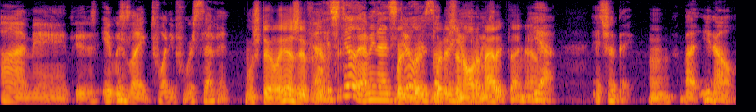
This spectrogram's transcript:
I mean, it was, it was like 24 7. Well, still is if, if It's still, I mean, that but, still but, is but it's an you always- automatic thing now. Yeah, it should be. hmm But, you know,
